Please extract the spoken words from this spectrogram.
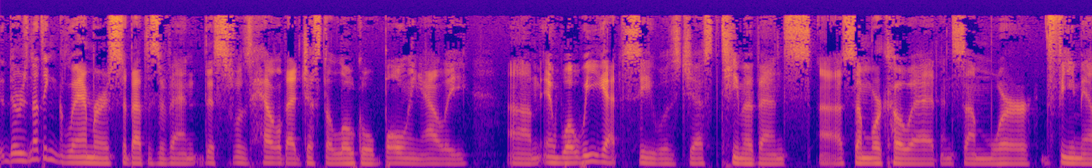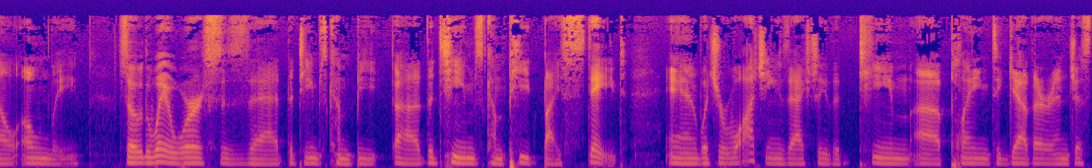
there was nothing glamorous about this event. This was held at just a local bowling alley. Um, and what we got to see was just team events. Uh, some were co ed and some were female only. So the way it works is that the teams compete. Uh, the teams compete by state, and what you're watching is actually the team uh, playing together and just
